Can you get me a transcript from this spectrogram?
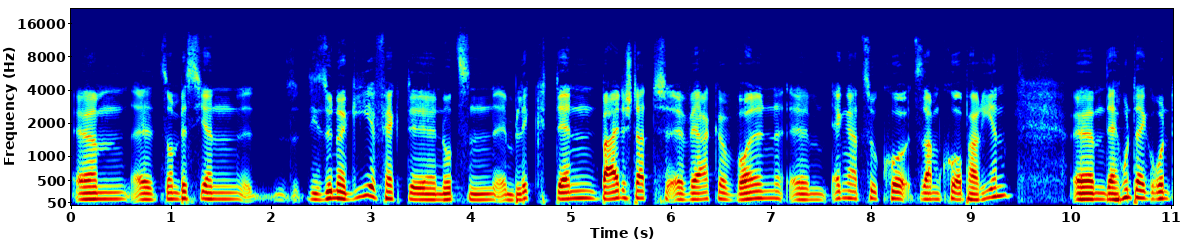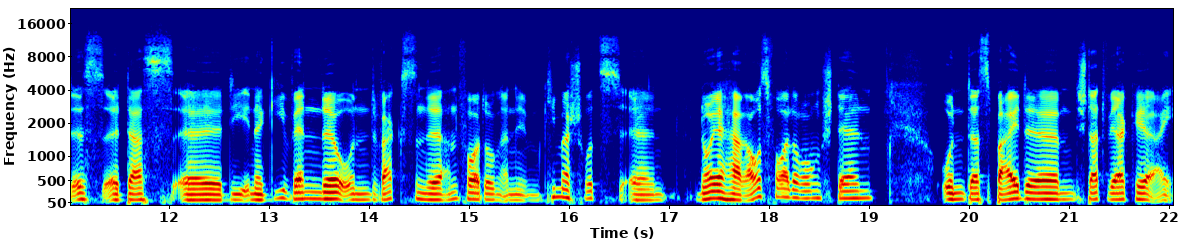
ähm, äh, so ein bisschen äh, die Synergieeffekte nutzen im Blick, denn beide Stadtwerke wollen ähm, enger zu ko zusammen kooperieren. Ähm, der Hintergrund ist, äh, dass äh, die Energiewende und wachsende Anforderungen an den Klimaschutz äh, neue Herausforderungen stellen und dass beide Stadtwerke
